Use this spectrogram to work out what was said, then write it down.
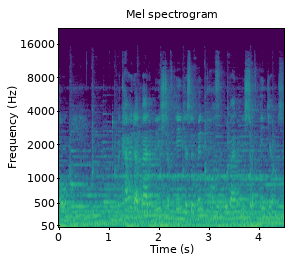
were carried out by the ministry of angels, were made possible by the ministry of angels.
